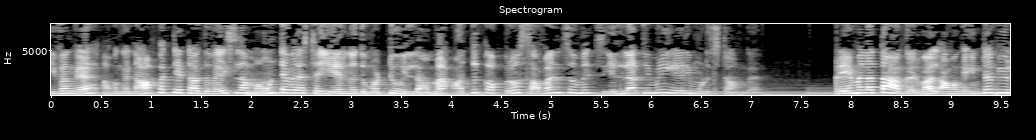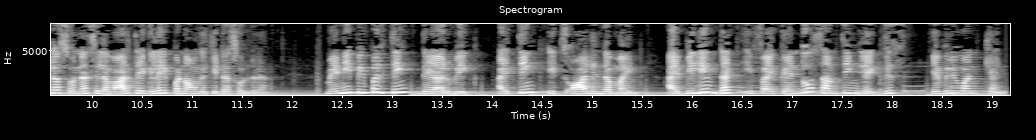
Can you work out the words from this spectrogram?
இவங்க அவங்க நாற்பத்தி எட்டாவது வயசுல மவுண்ட் எவரெஸ்ட் ஏறினது மட்டும் இல்லாம அதுக்கப்புறம் செவன் சமிட்ஸ் எல்லாத்தையுமே ஏறி முடிச்சிட்டாங்க. பிரேமலதா அகர்வால் அவங்க இன்டர்வியூல சொன்ன சில வார்த்தைகளை இப்ப நான் உங்ககிட்ட சொல்றேன். Many people think they are weak I think it's all in the mind I believe that if I can do something like this everyone can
